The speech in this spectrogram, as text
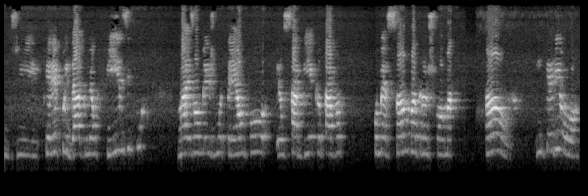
de querer cuidar do meu físico, mas ao mesmo tempo eu sabia que eu estava começando uma transformação interior.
